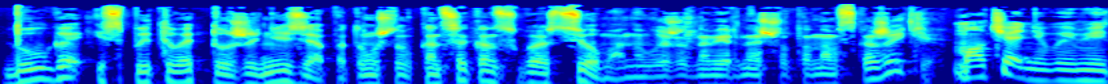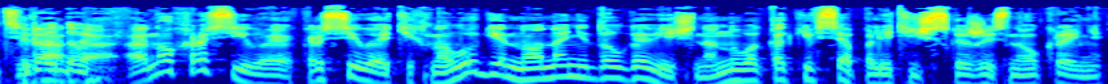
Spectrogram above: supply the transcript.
долго испытывать тоже нельзя, потому что в конце концов говорят, Сема, ну вы же, наверное, что-то нам скажите. Молчание вы имеете да, в виду? Да, оно красивое, красивая технология, но она недолговечна. Ну, как и вся политическая жизнь на Украине.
